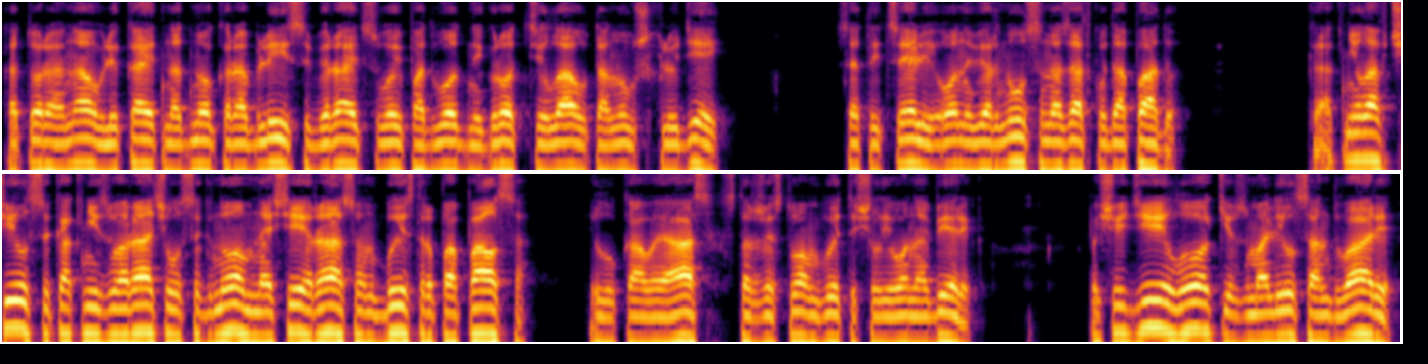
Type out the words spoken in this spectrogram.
которой она увлекает на дно корабли и собирает в свой подводный грот тела утонувших людей. С этой целью он и вернулся назад к водопаду. Как не ловчился, как не изворачивался гном, на сей раз он быстро попался, и лукавый ас с торжеством вытащил его на берег. «Пощади, Локи!» — взмолился Андвари,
